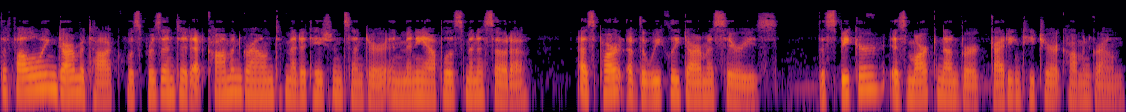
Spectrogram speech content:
The following Dharma talk was presented at Common Ground Meditation Center in Minneapolis, Minnesota, as part of the weekly Dharma series. The speaker is Mark Nunberg, guiding teacher at Common Ground.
